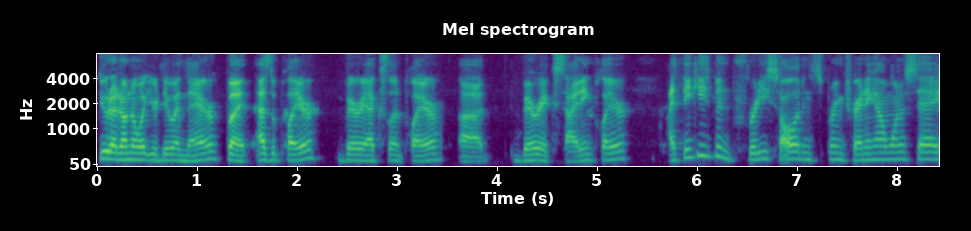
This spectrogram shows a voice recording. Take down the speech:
dude, I don't know what you're doing there. But as a player, very excellent player, uh, very exciting player. I think he's been pretty solid in spring training. I want to say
